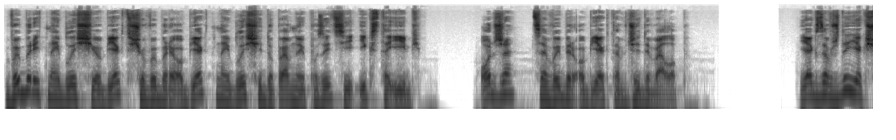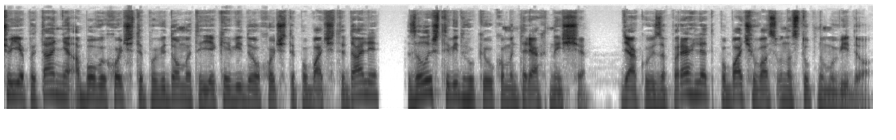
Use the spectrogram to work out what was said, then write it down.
Виберіть найближчий об'єкт, що вибере об'єкт найближчий до певної позиції X та Y. Отже, це вибір об'єкта в GDevelop. Як завжди, якщо є питання або ви хочете повідомити, яке відео хочете побачити далі, залиште відгуки у коментарях нижче. Дякую за перегляд, побачу вас у наступному відео.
